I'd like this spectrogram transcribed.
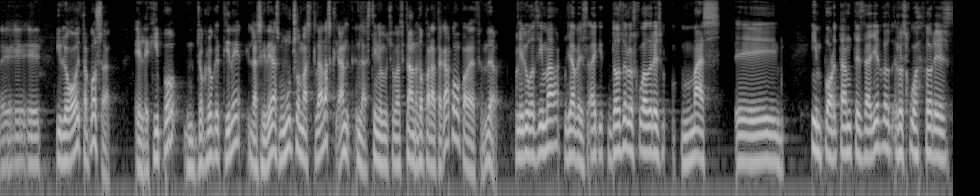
Eh, eh, eh, y luego otra cosa, el equipo yo creo que tiene las ideas mucho más claras que antes, Las tiene mucho más claras. tanto para atacar como para defender. Y luego encima, ya ves, hay dos de los jugadores más eh, importantes de ayer, dos de los jugadores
